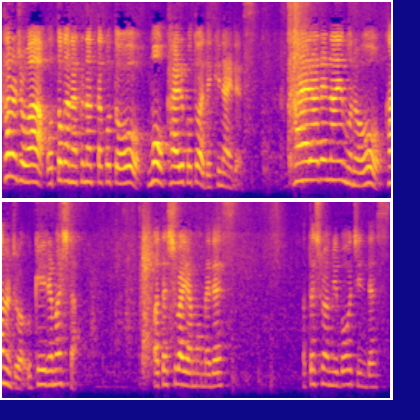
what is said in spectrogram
彼女は夫が亡くなったことをもう変えることはできないです。変えられないものを彼女は受け入れました。私はやもめです。私は未亡人です。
